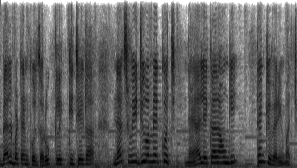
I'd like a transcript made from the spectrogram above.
बेल बटन को ज़रूर क्लिक कीजिएगा। नेक्स्ट वीडियो में कुछ नया लेकर आऊँगी। थैंक यू वेरी मच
